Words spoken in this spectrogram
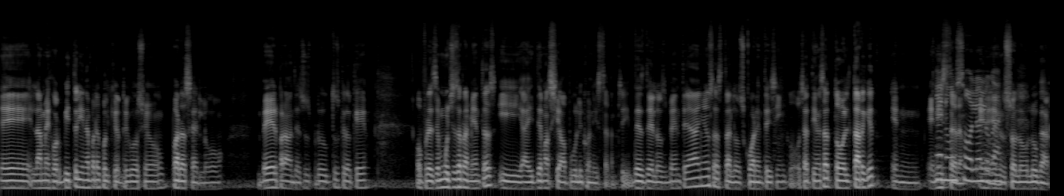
eh, la mejor vitrina para cualquier negocio para hacerlo ver, para vender sus productos. Creo que ofrece muchas herramientas y hay demasiado público en Instagram, ¿sí? Desde los 20 años hasta los 45. O sea, tienes a todo el target en, en En un Instagram. solo en, en lugar. un solo lugar.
